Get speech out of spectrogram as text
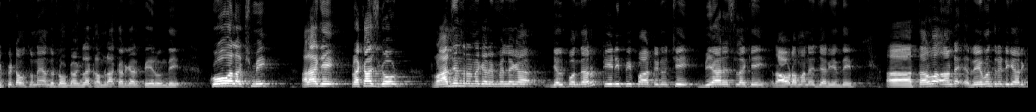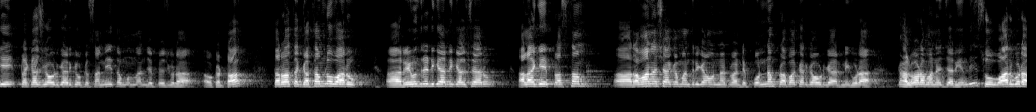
రిపీట్ అవుతున్నాయి. అందులో గంగుల కమలాకర్ గారి పేరు ఉంది. కోవలక్ష్మి అలాగే ప్రకాష్ గౌడ్ రాజేంద్ర నగర్ ఎమ్మెల్యేగా గెలుపొందారు. టీడీపీ పార్టీ నుంచి బీఆర్ఎస్లకి రావడం అనేది జరిగింది. తర్వాత అంటే రేవంత్ రెడ్డి గారికి ప్రకాష్ గౌడ్ గారికి ఒక సన్నిహితం ఉందని చెప్పేసి కూడా ఒక టాక్. తర్వాత గతంలో వారు రేవంత్ రెడ్డి గారిని కలిశారు. అలాగే ప్రస్తుతం రవాణా శాఖ మంత్రిగా ఉన్నటువంటి పొన్నం ప్రభాకర్ గౌడ్ గారిని కూడా కలవడం అనేది జరిగింది. సో వారు కూడా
